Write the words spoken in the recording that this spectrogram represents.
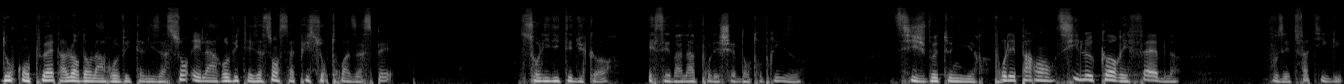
donc on peut être alors dans la revitalisation et la revitalisation s'appuie sur trois aspects. Solidité du corps, et c'est valable pour les chefs d'entreprise. Si je veux tenir, pour les parents, si le corps est faible, vous êtes fatigué.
